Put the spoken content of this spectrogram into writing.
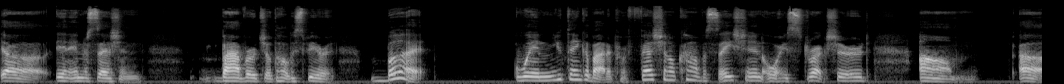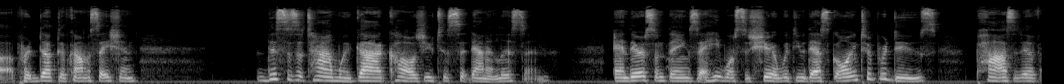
uh in intercession by virtue of the Holy Spirit. But when you think about a professional conversation or a structured, um, uh, productive conversation, this is a time when God calls you to sit down and listen. And there are some things that He wants to share with you that's going to produce positive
